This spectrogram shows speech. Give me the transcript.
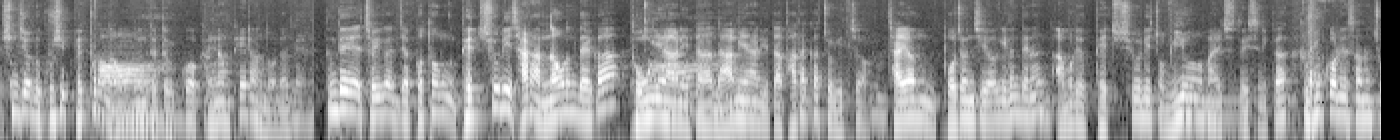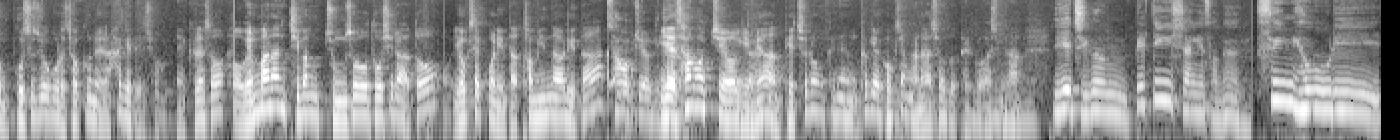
심지어는 90, 100% 아. 나오는 데도 있고 강남 테란도는 네. 근데 저희가 이제 보통 대출이 잘 안 나오는 데가 동해안이다, 아. 남해안이다, 바닷가 쪽 있죠. 음. 자연 보전 지역 이런 데는 아무래도 대출이 좀 위험할 수도 있으니까 금융권에서는 좀 보수적으로 접근을 하게 되죠. 네, 그래서 어, 웬만한 지방 중소 도시라도 역세권이다, 터미널이다, 상업 지역이다. 예, 상업 지역이면 대출은 그냥 크게 걱정 안 하셔도 될 것 같습니다. 이게 지금 빌딩 시장에서는 수익률이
